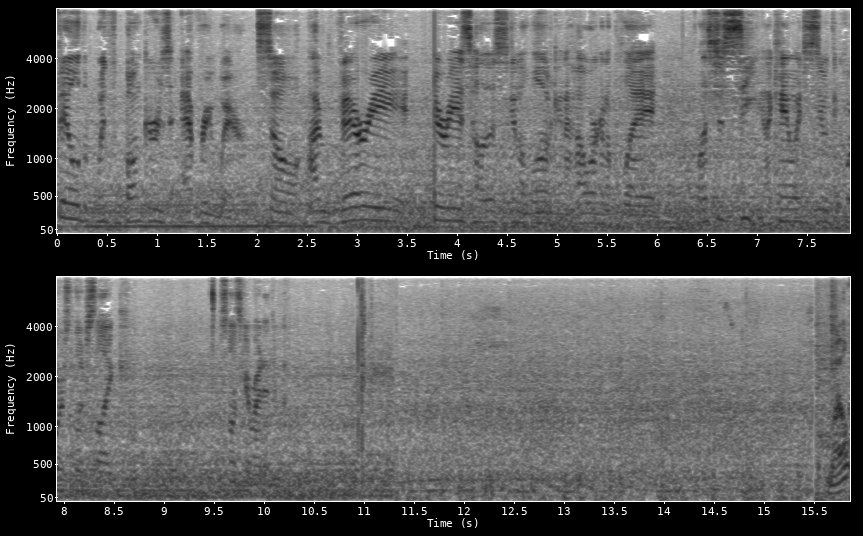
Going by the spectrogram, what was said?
filled with bunkers everywhere. So I'm very curious how this is gonna look and how we're gonna play. Let's just see. I can't wait to see what the course looks like. So let's get right into it. Well,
